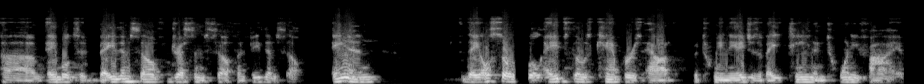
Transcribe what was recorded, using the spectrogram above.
um, able to bathe themselves dress themselves and feed themselves and they also will age those campers out between the ages of 18 and 25.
